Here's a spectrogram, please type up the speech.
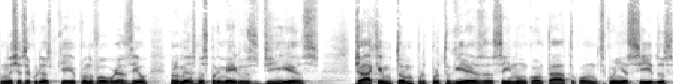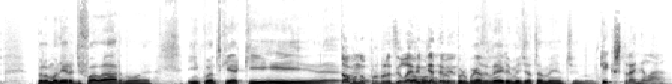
não deixa de ser curioso, porque eu, quando vou ao Brasil, pelo menos nos primeiros dias, já há quem me tome por português, assim, num contato com desconhecidos, pela maneira de falar, não é? Enquanto que aqui. eh, Tomam-no por brasileiro imediatamente. Por, por brasileiro imediatamente. Não é? O que é que estranha lá?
